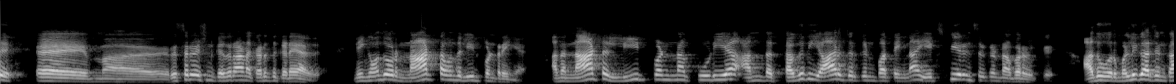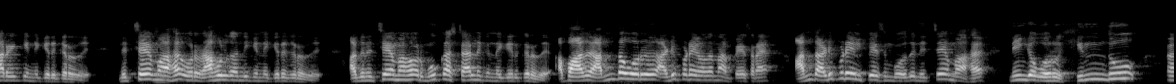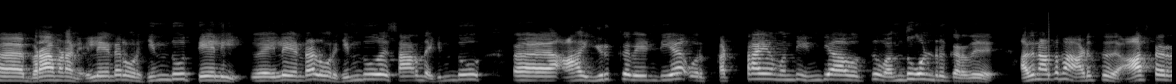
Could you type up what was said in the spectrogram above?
ரிசர்வேஷனுக்கு எதிரான கருத்து கிடையாது. நீங்க வந்து ஒரு நாட்டை வந்து லீட் பண்றீங்க. அந்த நாட்டை லீட் பண்ணக்கூடிய அந்த தகுதி யாருக்கு இருக்குன்னு பாத்தீங்கன்னா எக்ஸ்பீரியன்ஸ் இருக்கிற நபர்களுக்கு. அது ஒரு மல்லிகார்ஜுன் கார்கேக்கு இன்னைக்கு இருக்கிறது. நிச்சயமாக ஒரு ராகுல் காந்திக்கு இன்னைக்கு இருக்கிறது. அது நிச்சயமாக ஒரு மு க ஸ்டாலினுக்கு இன்னைக்கு இருக்கிறது. அப்ப அது அந்த ஒரு அடிப்படையில தான் நான் பேசுறேன். அந்த அடிப்படையில் பேசும்போது நிச்சயமாக நீங்க ஒரு ஹிந்து பிராமணன் இல்லை என்றால் ஒரு ஹிந்து தேலி இல்லை என்றால் ஒரு ஹிந்துவை சார்ந்த ஹிந்து ஆக இருக்க வேண்டிய ஒரு கட்டாயம் வந்து இந்தியாவுக்கு வந்து கொண்டிருக்கிறது. அதனால்தான் அடுத்து ஆஃப்டர்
